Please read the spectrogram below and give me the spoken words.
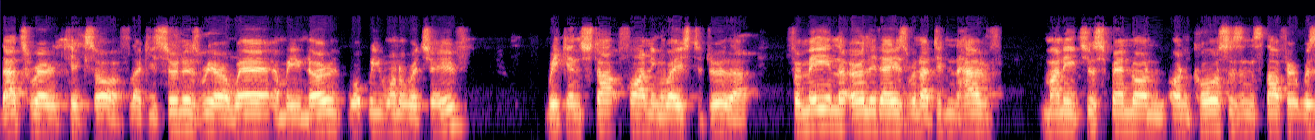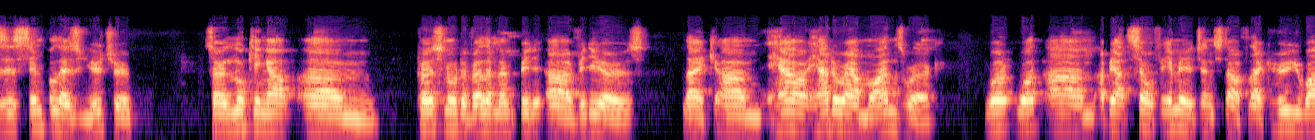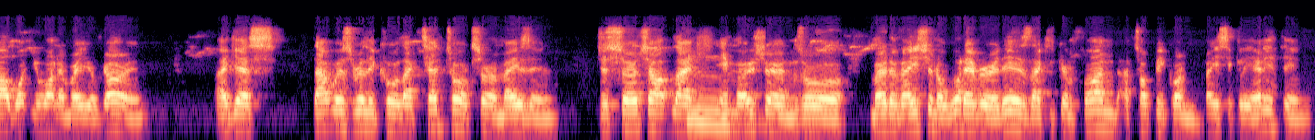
that's where it kicks off. Like as soon as we are aware and we know what we want to achieve, we can start finding ways to do that. For me, in the early days when I didn't have money to spend on on courses and stuff, it was as simple as YouTube. So looking up um, personal development uh, videos, like um, how how do our minds work? What what um, about self image and stuff, like who you are, what you want, and where you're going. I guess that was really cool. Like TED talks are amazing. Just search up like mm. emotions or motivation or whatever it is. Like you can find a topic on basically anything.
